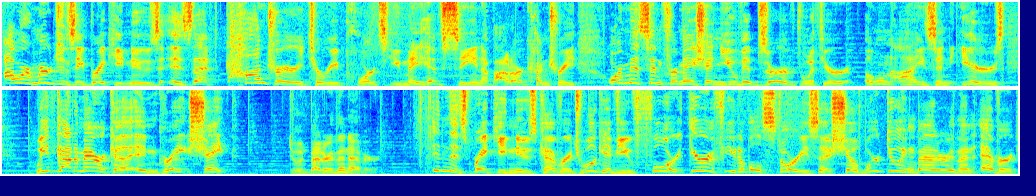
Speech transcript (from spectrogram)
Our emergency breaking news is that, contrary to reports you may have seen about our country or misinformation you've observed with your own eyes and ears, we've got America in great shape doing better than ever. In this breaking news coverage, we'll give you four irrefutable stories that show we're doing better than ever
